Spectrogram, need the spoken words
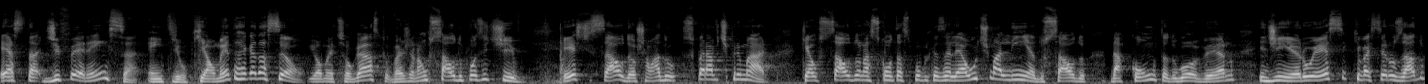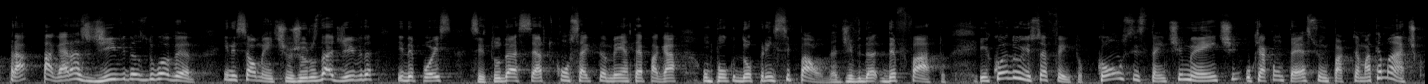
Esta diferença entre o que aumenta a arrecadação e aumenta o seu gasto vai gerar um saldo positivo. Este saldo é o chamado superávit primário que é o saldo nas contas públicas, ele é a última linha do saldo da conta do governo e dinheiro esse que vai ser usado para pagar as dívidas do governo. Inicialmente os juros da dívida e depois, se tudo der certo, consegue também até pagar um pouco do principal, da dívida de fato. E quando isso é feito consistentemente, o que acontece, o impacto é matemático.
